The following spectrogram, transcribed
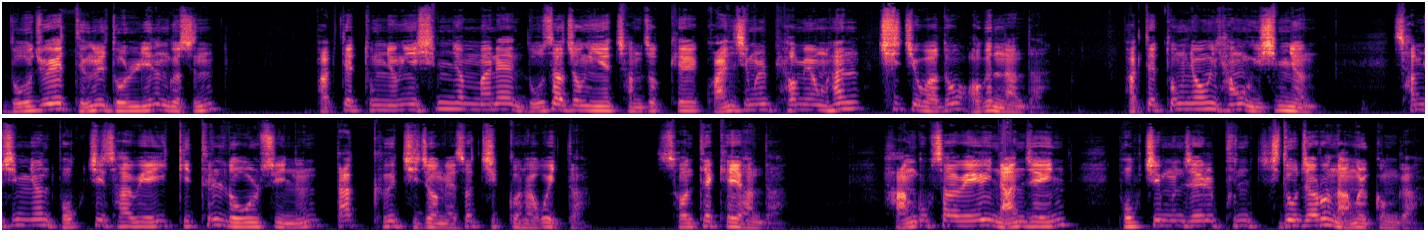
노조의 등을 돌리는 것은 박 대통령이 10년 만에 노사정의에 참석해 관심을 표명한 취지와도 어긋난다. 박 대통령은 향후 20년, 30년 복지사회의 기틀을 놓을 수 있는 딱 그 지점에서 집권하고 있다. 선택해야 한다. 한국 사회의 난제인 복지 문제를 푼 지도자로 남을 건가?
